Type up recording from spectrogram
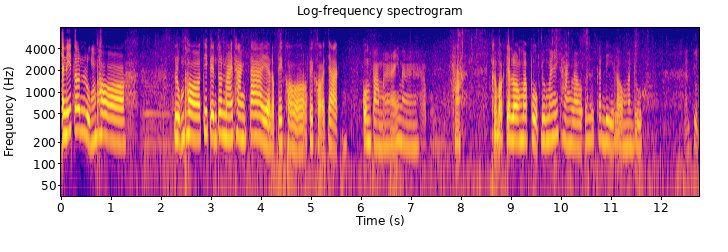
อันนี้ต้นหลุมพอเออหลุมพอที่เป็นต้นไม้ทางใต้อะเราไปขอไปขอจากกรมป่าไม้มาครับผมค่ะ เขาบอกจะลองมาปลูกดูไหมทางเราเออก็ดีลองมาดูนั้นจุด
